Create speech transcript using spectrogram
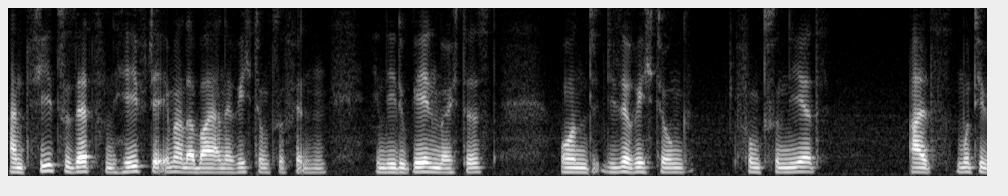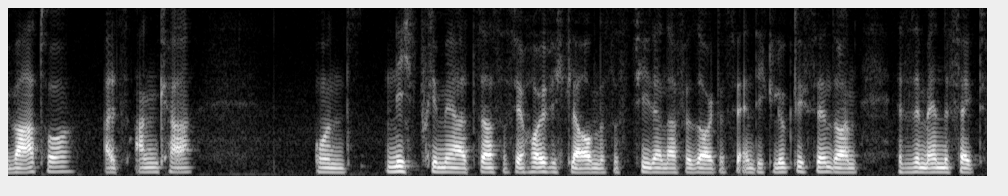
ein Ziel zu setzen, hilft dir immer dabei, eine Richtung zu finden, in die du gehen möchtest. Und diese Richtung funktioniert als Motivator, als Anker und nicht primär als das, was wir häufig glauben, dass das Ziel dann dafür sorgt, dass wir endlich glücklich sind, sondern es ist im Endeffekt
